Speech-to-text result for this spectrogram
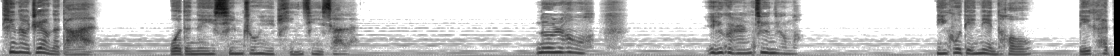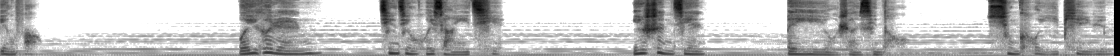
听到这样的答案，我的内心终于平静下来。能让我一个人静静吗？尼姑点点头，离开病房。我一个人静静回想一切。一瞬间，悲意涌上心头，胸口一片郁闷，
